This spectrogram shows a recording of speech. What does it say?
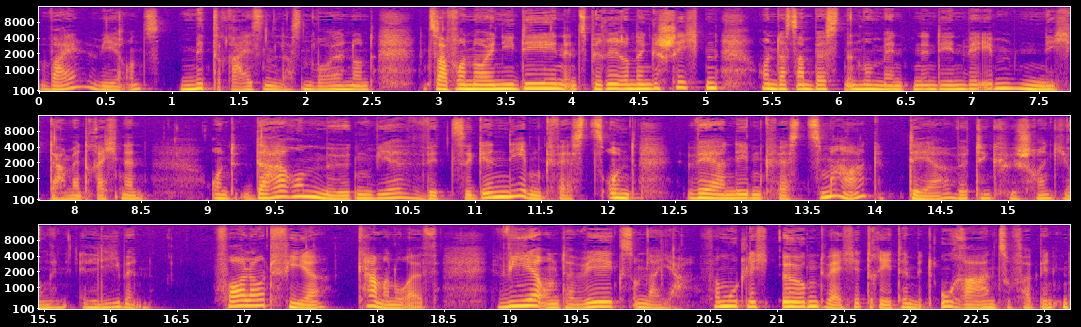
Weil wir uns mitreißen lassen wollen und zwar von neuen Ideen, inspirierenden Geschichten und das am besten in Momenten, in denen wir eben nicht damit rechnen. Und darum mögen wir witzige Nebenquests und wer Nebenquests mag, der wird den Kühlschrankjungen lieben. Fallout 4 Commonwealth. Wir unterwegs, um naja, vermutlich irgendwelche Drähte mit Uran zu verbinden,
